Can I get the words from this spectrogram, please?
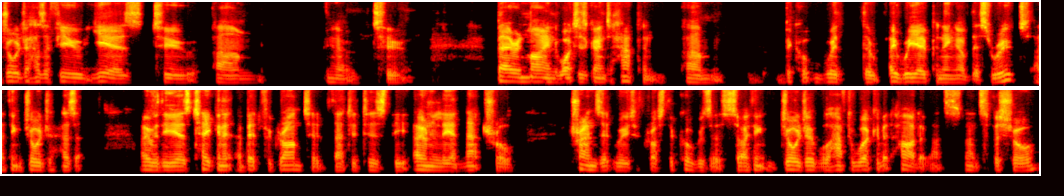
Georgia has a few years to, you know, to bear in mind what is going to happen because with the reopening of this route. I think Georgia has over the years taken it a bit for granted that it is the only and natural transit route across the Caucasus. So I think Georgia will have to work a bit harder. That's that's for sure.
